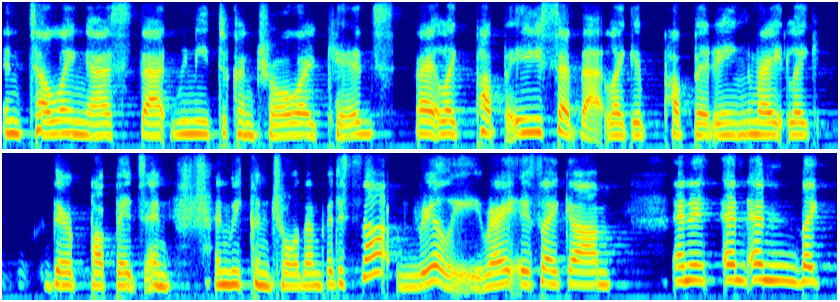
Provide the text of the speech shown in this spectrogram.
in telling us that we need to control our kids, right? Like puppet you said that, like puppeting, right? Like they're puppets and and we control them, but it's not really, right? It's like um and it and and like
